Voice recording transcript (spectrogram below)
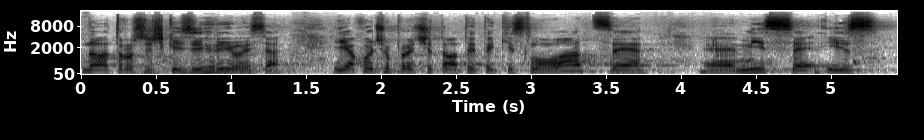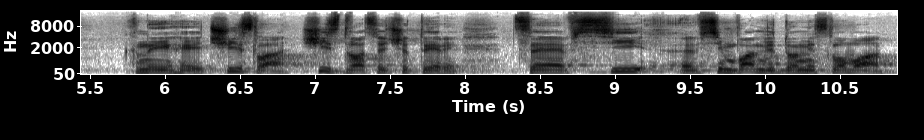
Да, трошечки зігрілися. Я хочу прочитати такі слова. Це е, місце із книги числа 6.24. Це всі, е, всім вам відомі слова,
